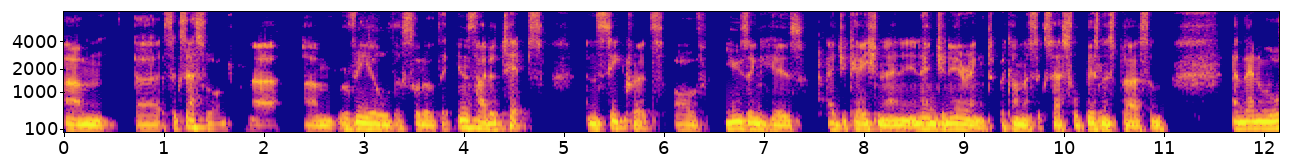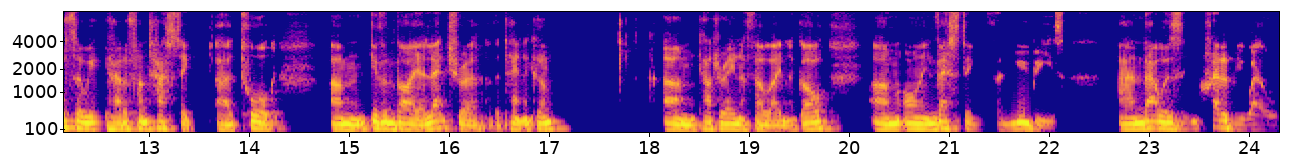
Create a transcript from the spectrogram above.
um, a successful entrepreneur um, revealed the sort of the insider tips and secrets of using his education in engineering to become a successful business person. And then we also we had a fantastic uh, talk um, given by a lecturer at the Technikum, um, Katarina Feldleitner um, on investing for newbies, and that was incredibly well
